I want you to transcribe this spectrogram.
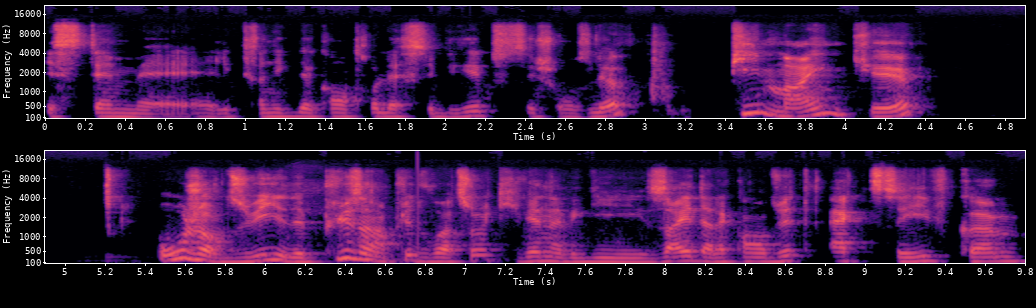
les systèmes euh, électroniques de contrôle de stabilité, toutes ces choses-là. Puis même que aujourd'hui, il y a de plus en plus de voitures qui viennent avec des aides à la conduite actives comme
